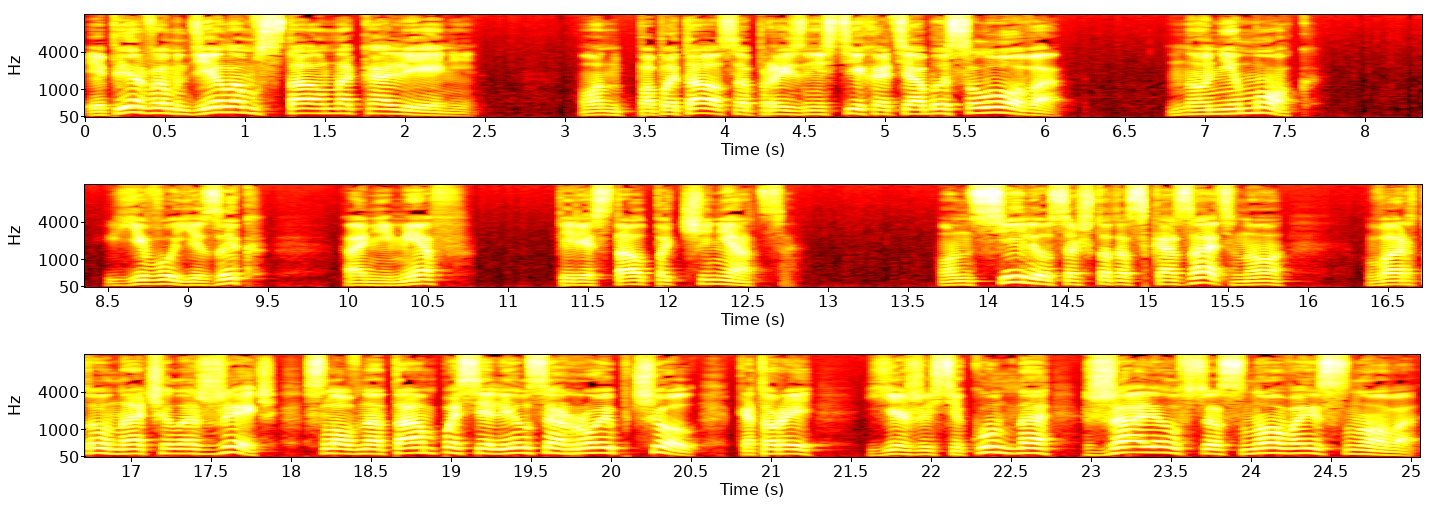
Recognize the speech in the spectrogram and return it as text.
и первым делом встал на колени. Он попытался произнести хотя бы слово, но не мог. Его язык, онемев, перестал подчиняться. Он силился что-то сказать, но во рту начало жечь, словно там поселился рой пчел, который ежесекундно жалил все снова и снова.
